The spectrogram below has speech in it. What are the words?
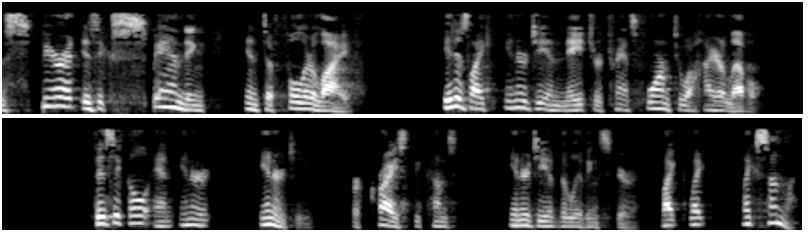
The spirit is expanding into fuller life. It is like energy in nature transformed to a higher level. Physical and inner energy for Christ becomes energy of the living spirit, like, like, like sunlight.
